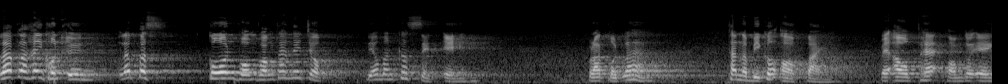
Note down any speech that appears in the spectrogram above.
แล้วก็ให้คนอื่น แล้วก็โกนผมของท่านให้จบ เดี๋ยวมันก็เสร็จเอง ปรากฏว่า ท่านนบีก็ออกไป ไปเอาแพะของตัวเอง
